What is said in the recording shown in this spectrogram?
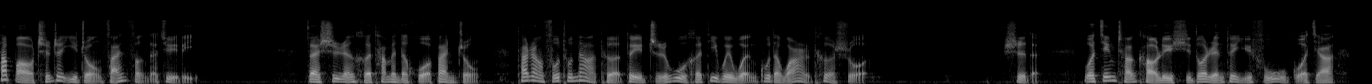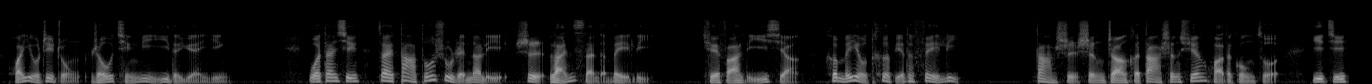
他保持着一种反讽的距离。在诗人和他们的伙伴中，他让福图纳特对职务和地位稳固的瓦尔特说：“是的，我经常考虑许多人对于服务国家怀有这种柔情蜜意的原因。我担心，在大多数人那里是懒散的魅力，缺乏理想和没有特别的费力，大事声张和大声喧哗的工作，以及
